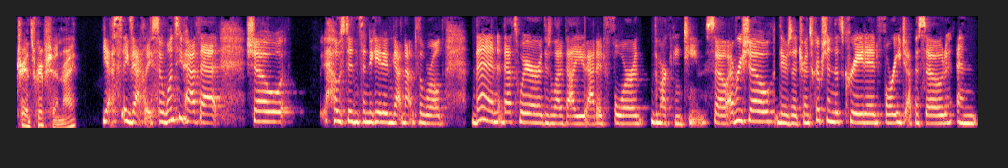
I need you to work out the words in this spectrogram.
transcription, right? Yes, exactly. So once you have that show hosted and syndicated and gotten out into the world, then that's where there's a lot of value added for the marketing team. So every show, there's a transcription that's created for each episode. And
